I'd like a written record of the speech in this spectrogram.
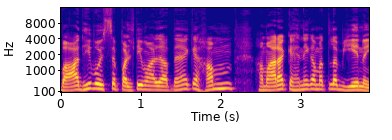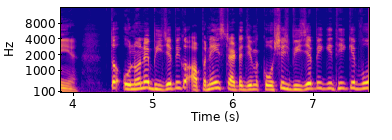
बाद ही वो इससे पलटी मार जाते हैं कि हम हमारा कहने का मतलब ये नहीं है। तो उन्होंने बीजेपी को अपने ही स्ट्रेटेजी में कोशिश बीजेपी की थी कि वो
